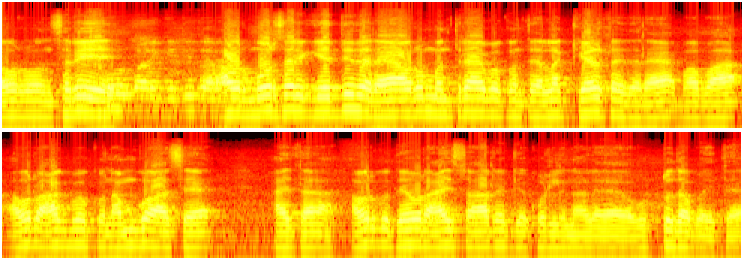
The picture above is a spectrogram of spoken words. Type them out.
ಅವರು ಒಂದು ಸರಿ ಅವ್ರು ಮೂರು ಸರಿ ಗೆದ್ದಿದ್ದಾರೆ ಅವರು ಮಂತ್ರಿ ಆಗಬೇಕು ಅಂತ ಎಲ್ಲ ಕೇಳ್ತಾ ಇದ್ದಾರೆ. ಬಾಬಾ ಅವರು ಆಗಬೇಕು ನಮಗೂ ಆಸೆ. ಆಯಿತಾ? ಅವ್ರಿಗೂ ದೇವರು ಆಯುಸ್ಸು ಆರೋಗ್ಯ ಕೊಡಲಿ ನಾಳೆ ಹುಟ್ಟುದಬ್ಬ ಐತೆ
